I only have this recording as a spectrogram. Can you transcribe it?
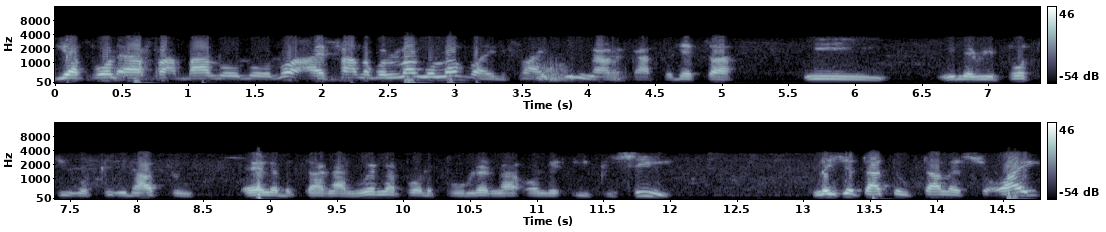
ia po le a fa'amālōlōloa ae fa'alagolago lava i le fa'ai'uga le kapeneta i i le ripoti ua ki'ina atu e le matagaluega po le pulega o le epc leisia tatou tala e so'o ai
